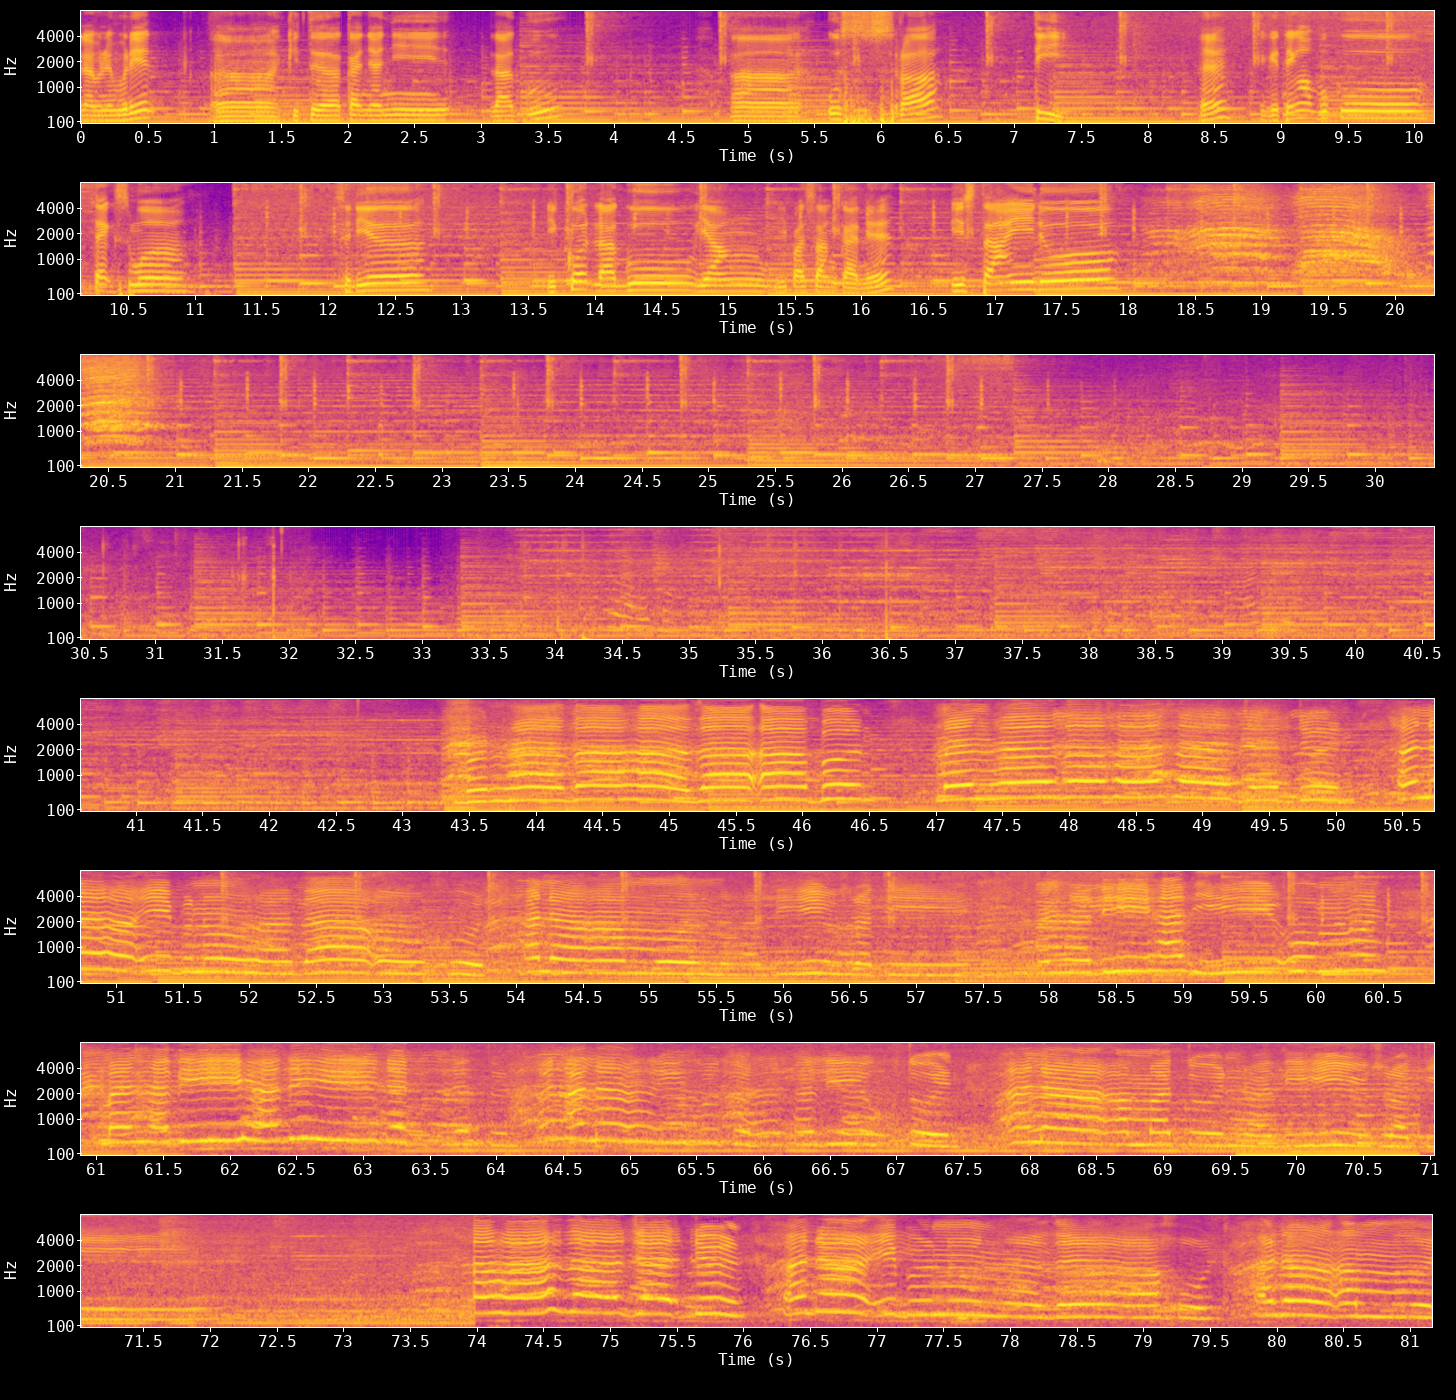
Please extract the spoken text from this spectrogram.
Baiklah murid-murid uh, Kita akan nyanyi lagu uh, Usra T. Eh, kita tengok buku teks semua. Sedia Ikut lagu yang dipasangkan ya Ista'idu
